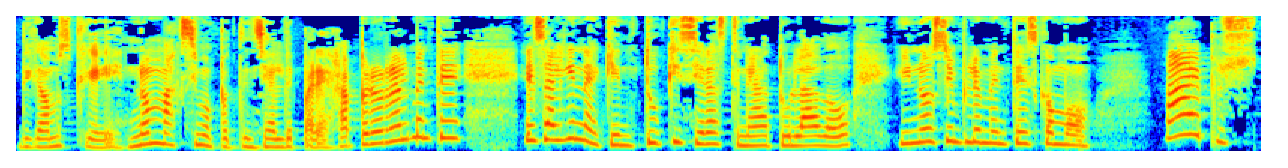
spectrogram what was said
digamos que, no máximo potencial de pareja, pero realmente es alguien a quien tú quisieras tener a tu lado y no simplemente es como, ay, pues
